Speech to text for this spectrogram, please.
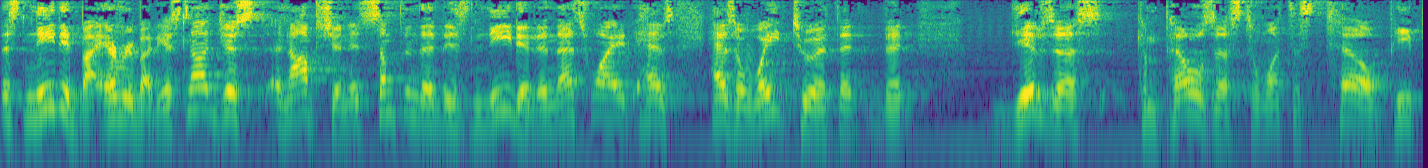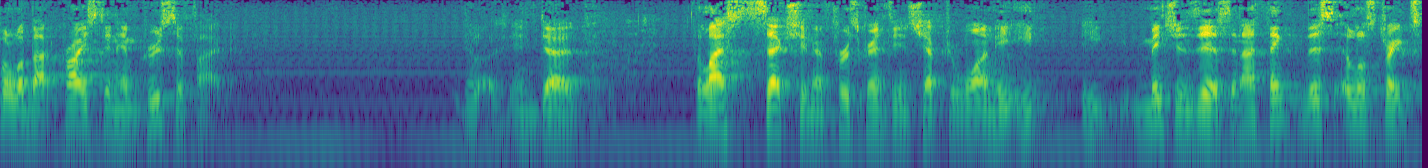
That's needed by everybody. It's not just an option. It's something that is needed. And that's why it has, has a weight to it that, that gives us, compels us to want to tell people about Christ and Him crucified. And uh, the last section of 1 Corinthians chapter 1, he, he, he mentions this, and I think this illustrates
